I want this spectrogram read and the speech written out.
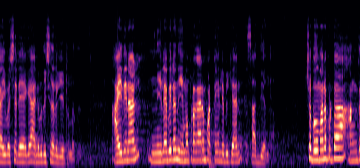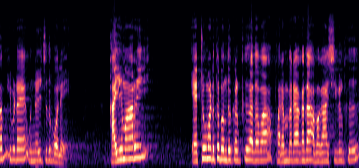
കൈവശ രേഖ അനുവദിച്ച് നൽകിയിട്ടുള്ളത്. ആയതിനാൽ നിലവിലെ നിയമപ്രകാരം പട്ടയം ലഭിക്കാൻ സാധ്യമല്ല പക്ഷെ ബഹുമാനപ്പെട്ട അംഗം ഇവിടെ ഉന്നയിച്ചതുപോലെ കൈമാറി ഏറ്റവും അടുത്ത ബന്ധുക്കൾക്ക് അഥവാ പരമ്പരാഗത അവകാശികൾക്ക്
